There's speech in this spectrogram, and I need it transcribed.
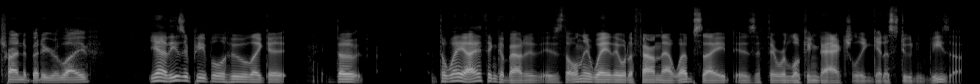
trying to better your life. Yeah, these are people who like it. The the way I think about it is the only way they would have found that website is if they were looking to actually get a student visa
